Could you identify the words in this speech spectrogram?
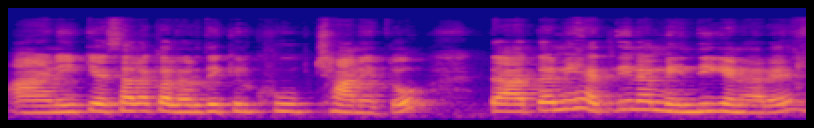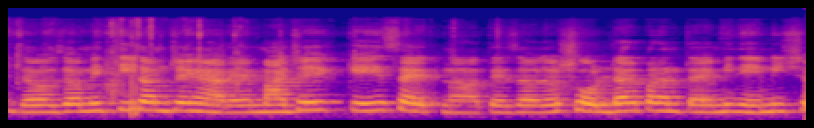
आणि केसाला कलर देखील खूप छान येतो. तर आता मी ह्यातली ना मेहंदी घेणार आहे. जवळजवळ मी तीन चमचे घेणार आहे. माझे केस आहेत ना ते जवळजवळ शोल्डरपर्यंत आहे. मी नेहमी श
